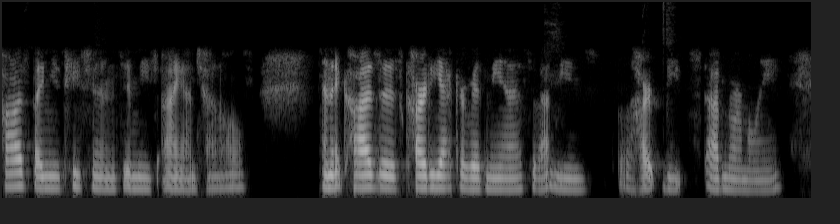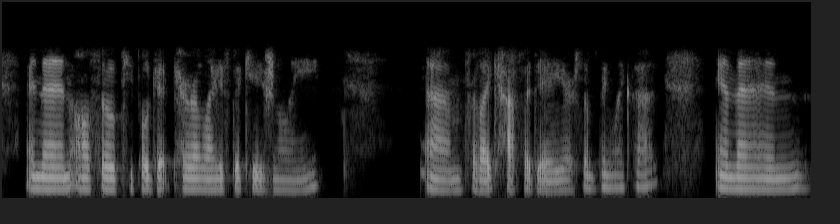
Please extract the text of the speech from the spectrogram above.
caused by mutations in these ion channels. And it causes cardiac arrhythmia, so that means the heart beats abnormally. And then also people get paralyzed occasionally um, for like half a day or something like that. And then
